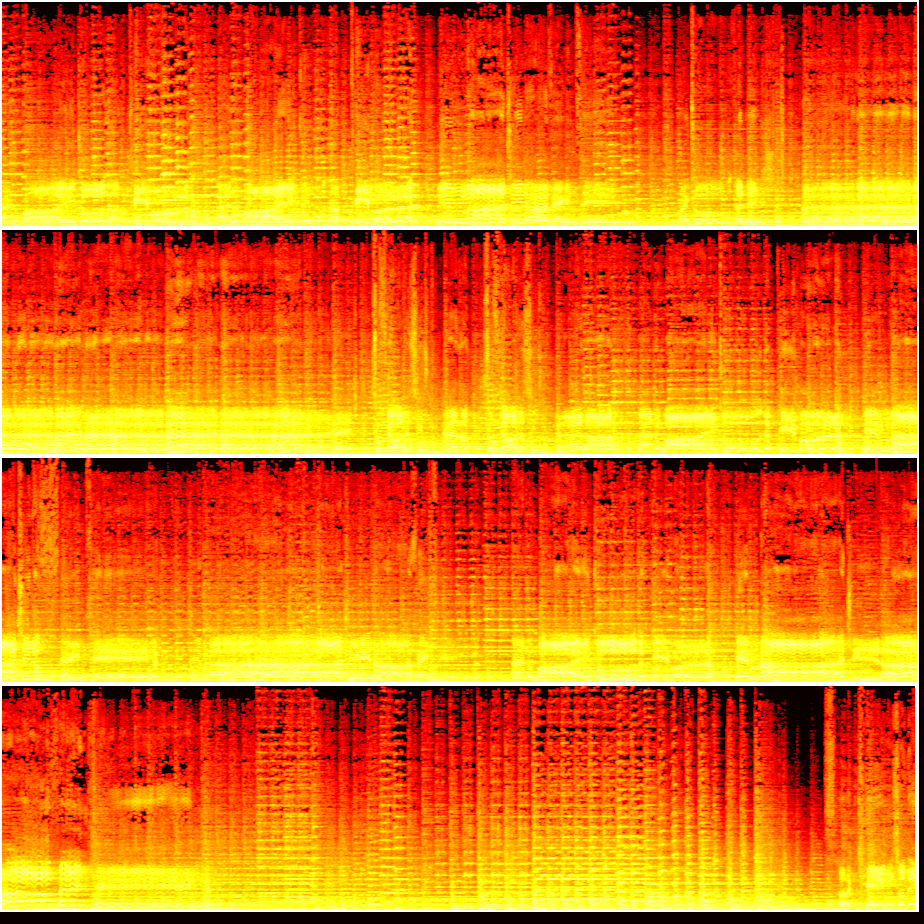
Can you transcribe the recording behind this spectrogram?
And why do the people, and why do the people imagine a vain thing? Why do the nations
